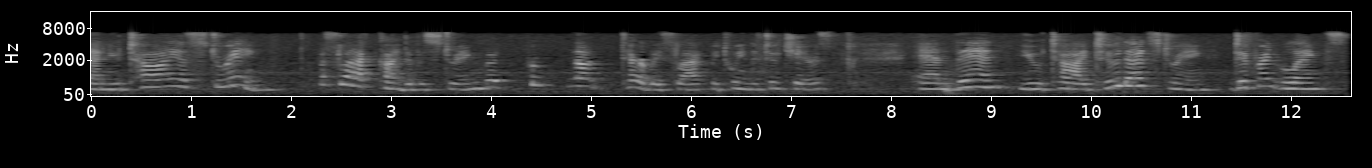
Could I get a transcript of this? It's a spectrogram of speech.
and you tie a string, a slack kind of a string, but not terribly slack between the two chairs. And then you tie to that string different lengths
